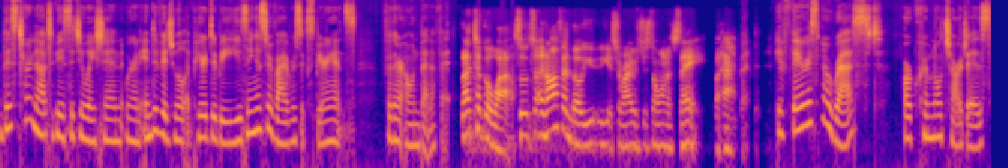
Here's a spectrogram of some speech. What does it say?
This turned out to be a situation where an individual appeared to be using a survivor's experience for their own benefit. That took a while. So, and often though, you, survivors just don't want to say what happened. If there is an arrest or criminal charges,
